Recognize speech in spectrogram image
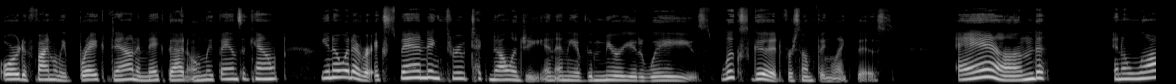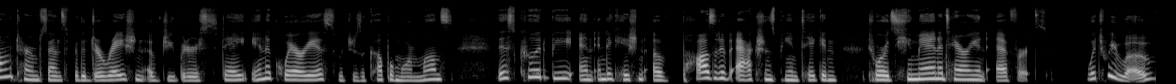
or to finally break down and make that OnlyFans account. You know, whatever, expanding through technology in any of the myriad ways looks good for something like this. And in a long term sense, for the duration of Jupiter's stay in Aquarius, which is a couple more months, this could be an indication of positive actions being taken towards humanitarian efforts, which we love.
